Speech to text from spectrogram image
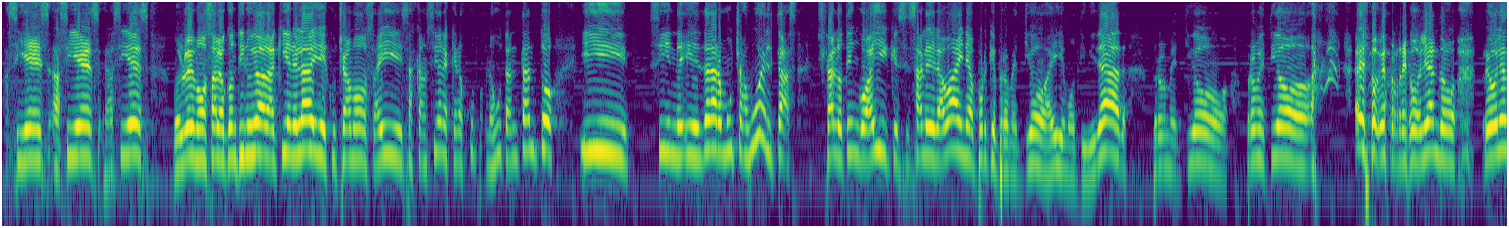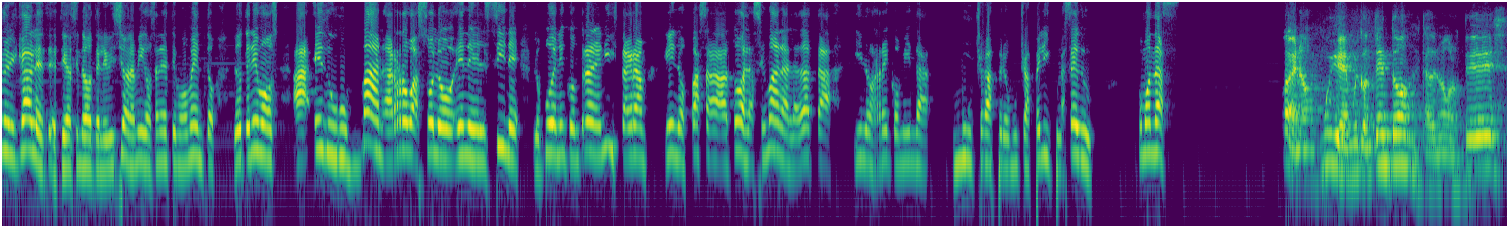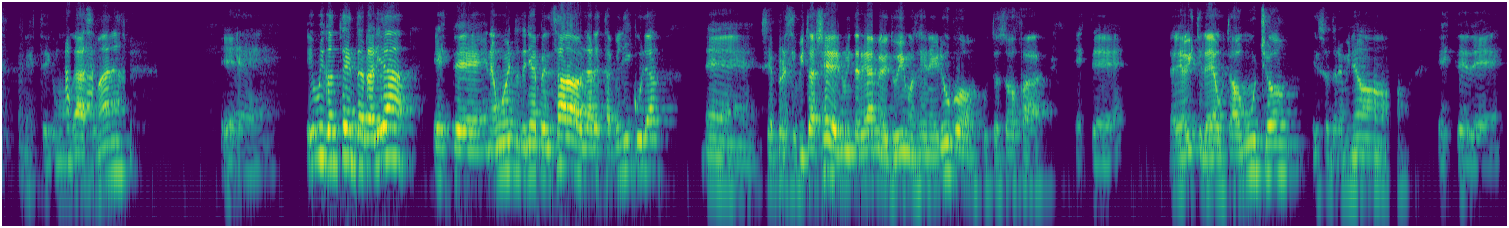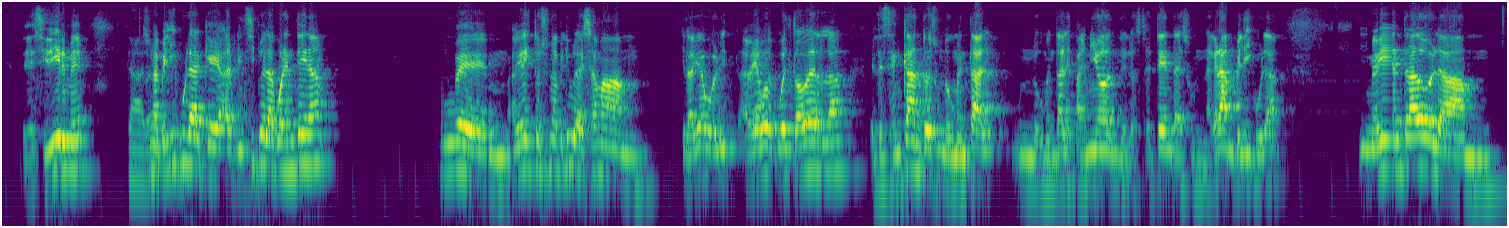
Así es, así es, así es. Volvemos a la continuidad aquí en el aire, escuchamos ahí esas canciones que nos, nos gustan tanto y sin eh, dar muchas vueltas, ya lo tengo ahí que se sale de la vaina porque prometió ahí emotividad, prometió, prometió, ahí lo veo revoleando, revoleando el cable, estoy haciendo televisión amigos en este momento, lo tenemos a Edu Guzmán, arroba solo en el cine, lo pueden encontrar en Instagram, que nos pasa todas las semanas la data y nos recomienda muchas, pero muchas películas. Edu, ¿cómo andás? Bueno, muy bien, muy contento de estar de nuevo con ustedes, este, como cada semana. Eh, y muy contento, en realidad, este, en algún momento tenía pensado hablar de esta película. eh, se precipitó ayer en un intercambio que tuvimos en el grupo. Justo Sofa este, la había visto y le había gustado mucho. Eso terminó este, de, de decidirme. Es una película que al principio de la cuarentena tuve, había visto yo una película que se llama, que la había, volvi- había vuel- vuelto a verla, El Desencanto, es un documental, un documental español de los 70, es una gran película, y me había entrado la,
